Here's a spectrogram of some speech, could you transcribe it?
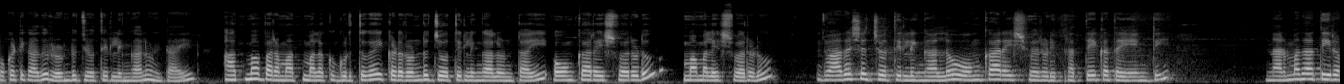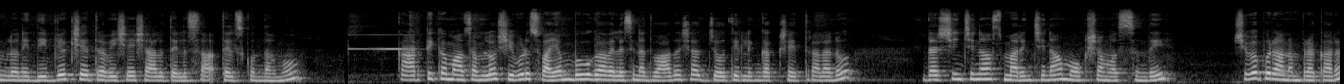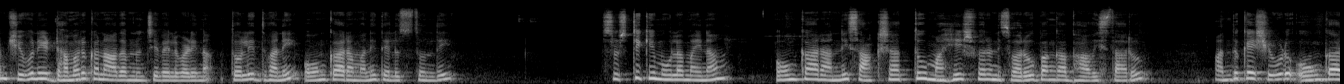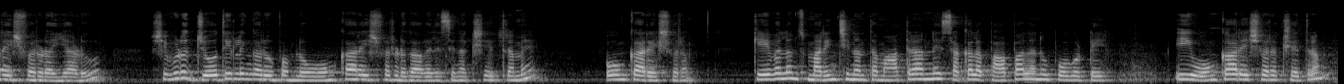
ఒకటి కాదు రెండు జ్యోతిర్లింగాలు ఉంటాయి. ఆత్మ పరమాత్మలకు గుర్తుగా ఇక్కడ రెండు జ్యోతిర్లింగాలు ఉంటాయి. ఓంకారేశ్వరుడు మమలేశ్వరుడు. ద్వాదశ జ్యోతిర్లింగాల్లో ఓంకారేశ్వరుడి ప్రత్యేకత ఏంటి? నర్మదా తీరంలోని దివ్యక్షేత్ర విశేషాలు తెలుసా? తెలుసుకుందాము. కార్తీక మాసంలో శివుడు స్వయంభువుగా వెలసిన ద్వాదశ జ్యోతిర్లింగ క్షేత్రాలను దర్శించినా స్మరించినా మోక్షం వస్తుంది. శివపురాణం ప్రకారం శివుని ఢమరుక నాదం నుంచి వెలువడిన తొలి ధ్వని ఓంకారం అని తెలుస్తుంది. సృష్టికి మూలమైన ఓంకారాన్ని సాక్షాత్తు మహేశ్వరుని స్వరూపంగా భావిస్తారు. అందుకే శివుడు ఓంకారేశ్వరుడు అయ్యాడు శివుడు జ్యోతిర్లింగ రూపంలో ఓంకారేశ్వరుడుగా వెలిసిన క్షేత్రమే ఓంకారేశ్వరం. కేవలం స్మరించినంత మాత్రాన్నే సకల పాపాలను పోగొట్టే ఈ ఓంకారేశ్వర క్షేత్రం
